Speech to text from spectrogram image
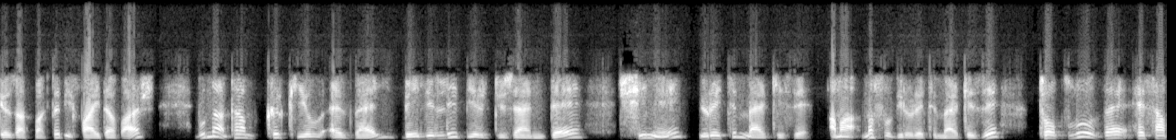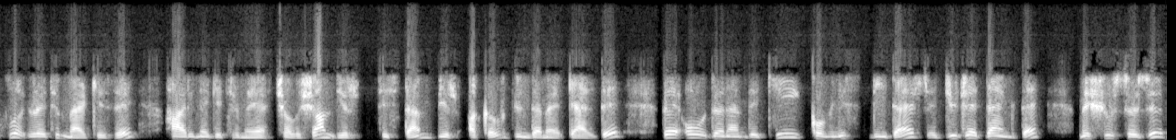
göz atmakta bir fayda var. Bundan tam 40 yıl evvel belirli bir düzende Çin'i üretim merkezi ama nasıl bir üretim merkezi? Toplu ve hesaplı üretim merkezi haline getirmeye çalışan bir sistem, bir akıl gündeme geldi. Ve o dönemdeki komünist lider Cüce Deng de meşhur sözü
